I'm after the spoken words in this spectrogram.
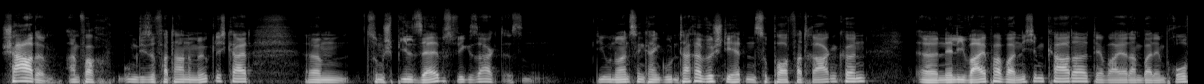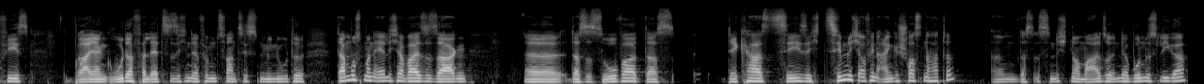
schade, einfach um diese vertane Möglichkeit. Ähm, zum Spiel selbst, wie gesagt, ist die U19 keinen guten Tag erwischt, die hätten Support vertragen können. Äh, Nelly Viper war nicht im Kader, der war ja dann bei den Profis. Brian Gruder verletzte sich in der 25. Minute. Da muss man ehrlicherweise sagen, äh, dass es so war, dass der KSC sich ziemlich auf ihn eingeschossen hatte. Ähm, das ist nicht normal so in der Bundesliga.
